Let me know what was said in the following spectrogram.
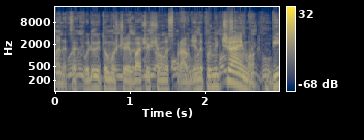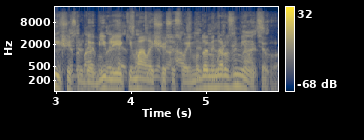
Мене це хвилює, тому що я бачу, що ми справді не помічаємо. Більшість людей в Біблії, які мали щось у своєму домі, не розуміли цього.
